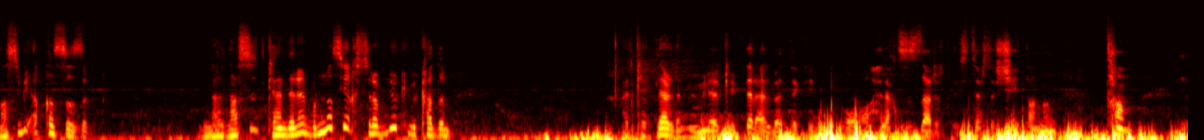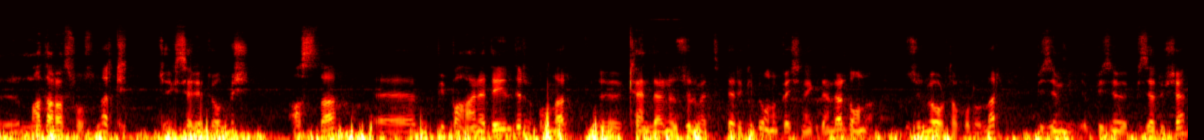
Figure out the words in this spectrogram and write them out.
nasıl bir akılsızlık? Na- Nasıl kendine bunu nasıl yakıştırabiliyor ki bir kadın? Erkekler de mümin erkekler elbette ki o ahlaksızlar isterse şeytanın tam e, madarası olsunlar ki ekseriyeti olmuş asla e, bir bahane değildir. Onlar e, kendilerine zulmettikleri gibi onun peşine gidenler de ona zulme ortak olurlar. Bizim bize, bize düşen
